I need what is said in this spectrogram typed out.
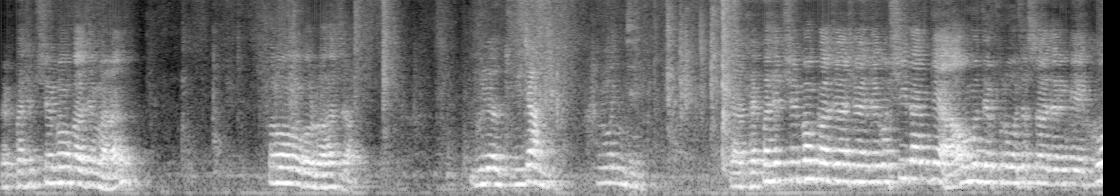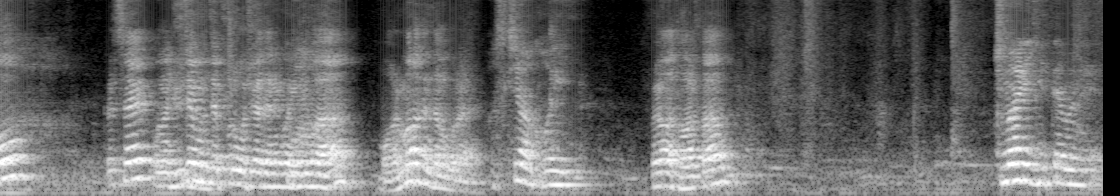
187번까지만 풀어오는 걸로 하죠. 무려 두 장 한 문제. 자, 187번까지 하셔야 되고 C단계 9문제 풀어오셨어야 되는 게 있고 글쎄 오늘 유제 문제 풀어오셔야 되는 거 있는 거야. 뭐 얼마나 된다고 그래? 숙제가 거의 고영아 더 할까? 주말이기 때문에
